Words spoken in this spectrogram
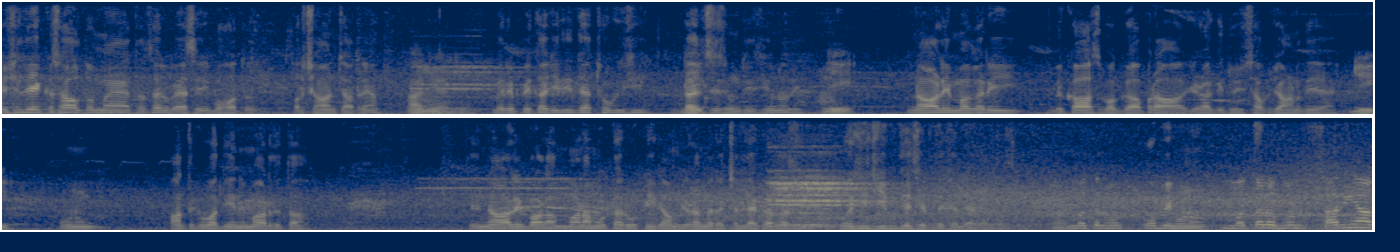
ਪਿਛਲੇ 1 ਸਾਲ ਤੋਂ ਮੈਂ ਤਾਂ ਸਰ ਵੈਸੇ ਹੀ ਬਹੁਤ ਪਰੇਸ਼ਾਨ ਚੱਲ ਰਿਹਾ। ਹਾਂਜੀ ਹਾਂਜੀ। ਮੇਰੇ ਪਿਤਾ ਜੀ ਦੀ ਡੈਥ ਹੋ ਗਈ ਸੀ ਡਾਇਲਿਸਿਸ ਹੁੰਦੀ ਸੀ ਉਹਨਾਂ ਦੀ। ਜੀ। ਨਾਲ ਹੀ ਮਗਰ ਹੀ ਵਿਕਾਸ ਬੱਗਾ ਭਰਾ ਜਿਹੜਾ ਕਿ ਤੁਸੀਂ ਸਭ ਜਾਣਦੇ ਆ ਜੀ। ਉਹਨੂੰ ਆਤੰਕਵਾਦੀਆਂ ਨੇ ਮਾਰ ਦਿੱਤਾ। ਤੇ ਨਾਲ ਹੀ ਬੜਾ ਮਾੜਾ ਮੋਟਾ ਰੋਟੀ ਕੰਮ ਜਿਹੜਾ ਮੇਰਾ ਚੱਲਿਆ ਕਰਦਾ ਸੀ ਉਹ ਇਸੀ ਜੀਵ ਦੇ ਸਿਰ ਤੇ ਚੱਲਿਆ ਕਰਦਾ ਸੀ। ਮਤਲਬ ਹੁਣ ਉਹ ਵੀ ਹੁਣ ਮਤਲਬ ਹੁਣ ਸਾਰੀਆਂ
